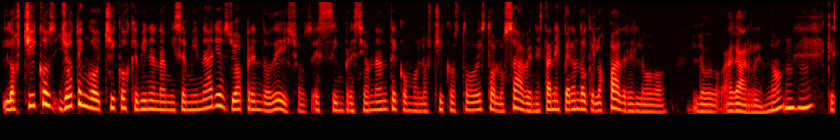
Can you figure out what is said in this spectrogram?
los chicos, yo tengo chicos que vienen a mis seminarios, yo aprendo de ellos. Es impresionante como los chicos todo esto lo saben, están esperando que los padres lo, lo agarren, ¿no? que,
